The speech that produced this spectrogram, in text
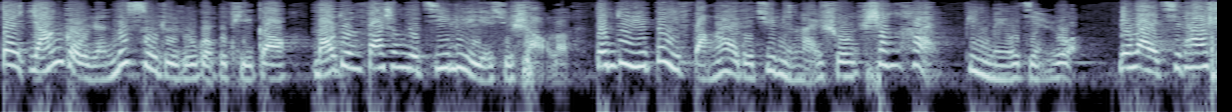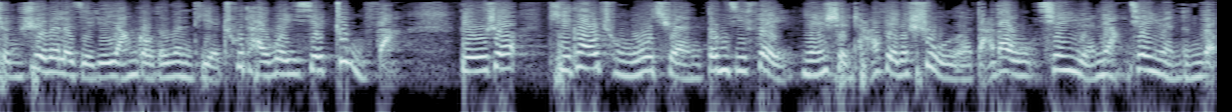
但养狗人的素质如果不提高，矛盾发生的几率也许少了，但对于被妨碍的居民来说，伤害并没有减弱。另外，其他省市为了解决养狗的问题，也出台过一些重法，比如说提高宠物犬登记费、年审查费的数额达到五千元、两千元等等。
